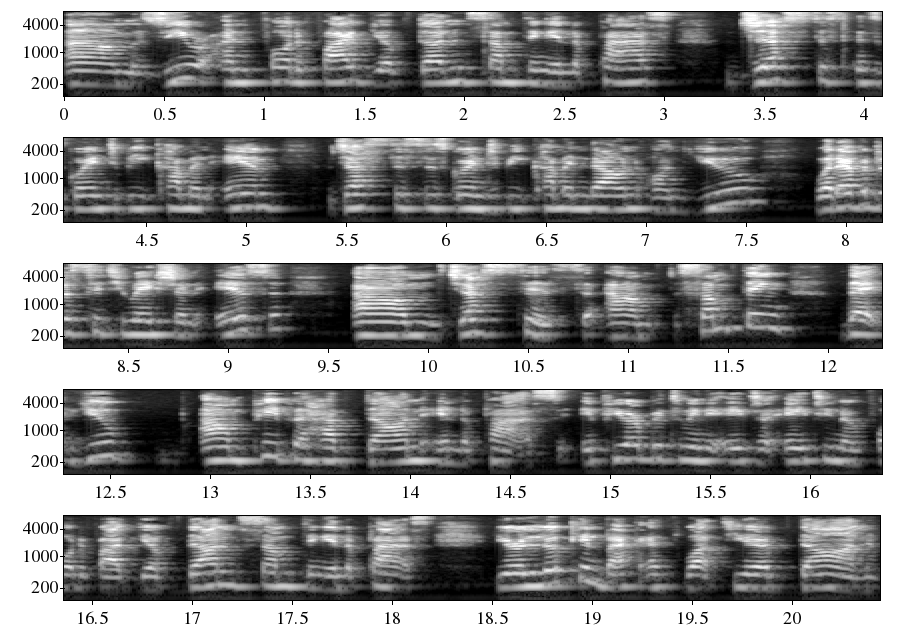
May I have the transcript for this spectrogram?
um, 0 and 45, you have done something in the past. Justice is going to be coming in. Justice is going to be coming down on you whatever the situation is um, justice um, something that you um, people have done in the past. If you're between the age of 18 and 45 you have done something in the past. You're looking back at what you have done.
